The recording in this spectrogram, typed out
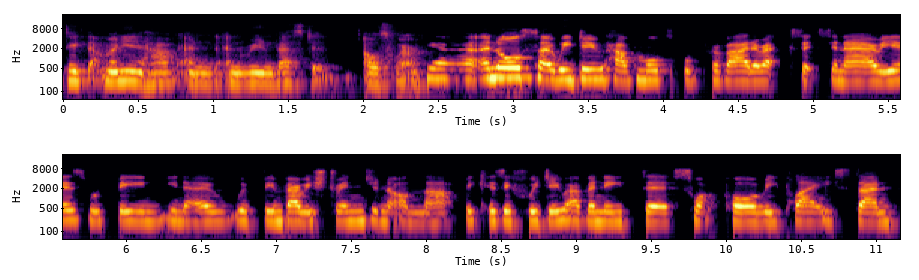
take that money and have and, and reinvest it elsewhere. Yeah and also we do have multiple provider exits in areas. We've been you know we've been very stringent on that because if we do ever need to swap or replace then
